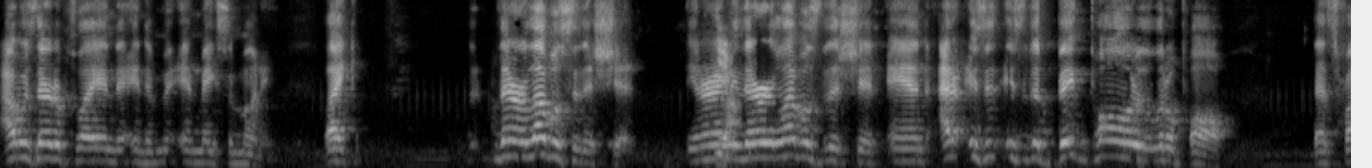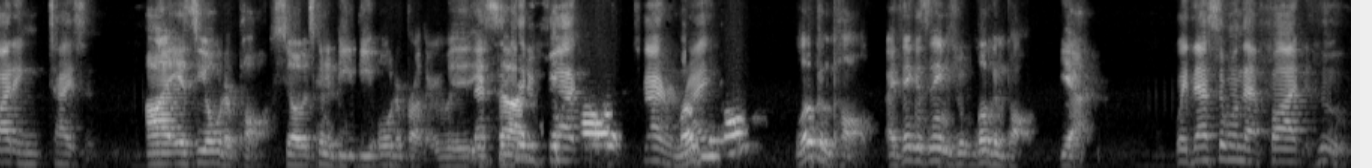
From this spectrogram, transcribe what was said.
I was there to play and to, and, to, and make some money. Like there are levels to this shit. You know what I mean? There are levels to this shit. And I don't, is it is it the big Paul or the little Paul that's fighting Tyson? uh, it's the older Paul, so it's going to be the older brother. It's, That's the uh, kid who fought Paul- Tyron, Logan right? Paul. Logan Paul. I think his name's Logan Paul. Yeah, Wait, that's the one that fought who?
